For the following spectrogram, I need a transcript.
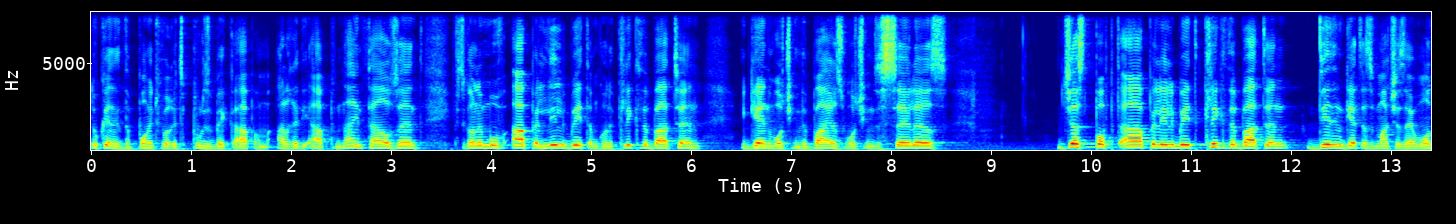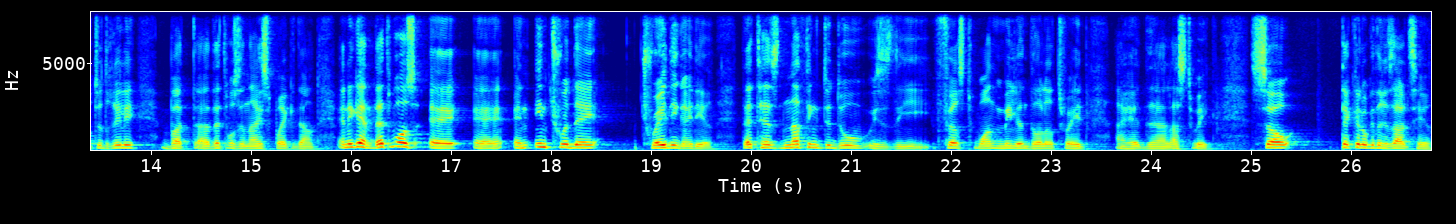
looking at the point where it pulls back up, I'm already up 9,000. If it's gonna move up a little bit, I'm gonna click the button. Again, watching the buyers, watching the sellers. Just popped up a little bit, click the button, didn't get as much as I wanted really, but uh, that was a nice breakdown. And again, that was a, a, an intraday trading idea. That has nothing to do with the first $1 million trade I had uh, last week. So take a look at the results here.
